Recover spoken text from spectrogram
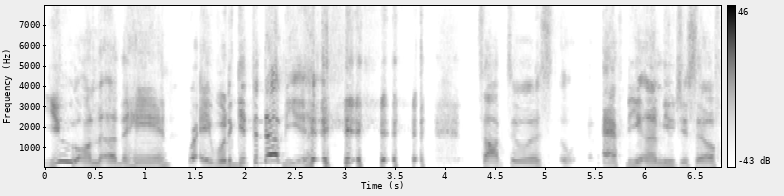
You, on the other hand, were able to get the W. Talk to us uh, after you unmute yourself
